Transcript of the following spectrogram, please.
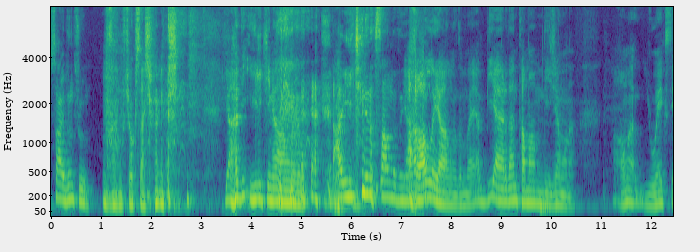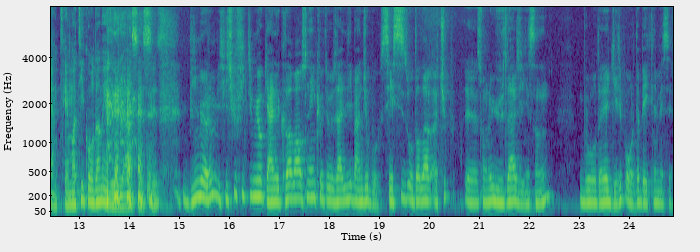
Silent Room. Bu çok saçmaymış. ya hadi ilkini anladım. Abi ilkini nasıl anladın ya? ya vallahi anladım ben. Ya bir yerden tamam diyeceğim ona. Ama UX yani tematik oda nedir ya sessiz? Bilmiyorum. Hiçbir fikrim yok. Yani Clubhouse'un en kötü özelliği bence bu. Sessiz odalar açıp e, sonra yüzlerce insanın bu odaya girip orada beklemesi.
